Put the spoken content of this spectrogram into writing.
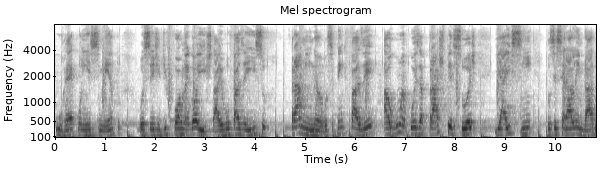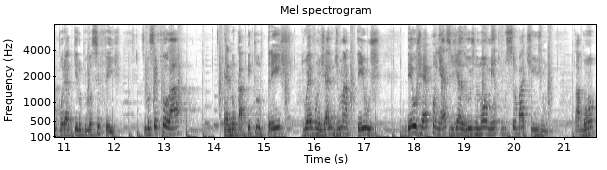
o reconhecimento ou seja, de forma egoísta. Ah, eu vou fazer isso para mim, não. Você tem que fazer alguma coisa para as pessoas e aí sim você será lembrado por aquilo que você fez. Se você for lá é, no capítulo 3 do Evangelho de Mateus, Deus reconhece Jesus no momento do seu batismo, tá bom?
